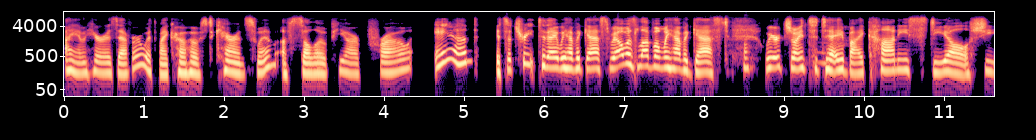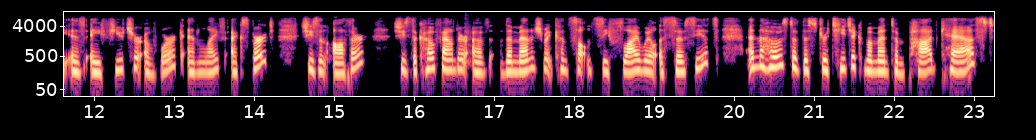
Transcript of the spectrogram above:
I am here as ever with my co host, Karen Swim of Solo PR Pro and it's a treat today. We have a guest. We always love when we have a guest. Oh. We are joined oh. today by Connie Steele. She is a future of work and life expert. She's an author. She's the co founder of the management consultancy Flywheel Associates and the host of the Strategic Momentum podcast.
